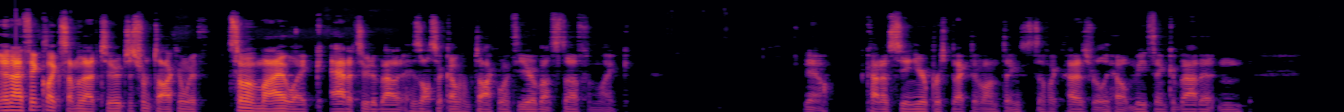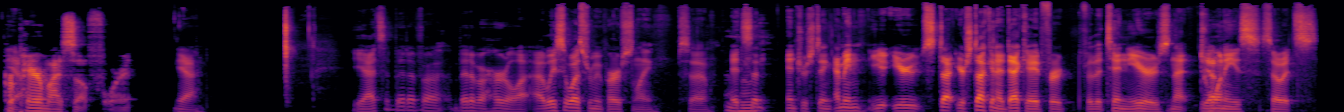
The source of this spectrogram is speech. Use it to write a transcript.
And I think like some of that too, just from talking with some of my like attitude about it has also come from talking with you about stuff and like, you know, kind of seeing your perspective on things and stuff like that has really helped me think about it and Yeah. prepare myself for it. Yeah. Yeah, it's a bit of a, bit of a hurdle. At least it was for me personally. So it's Mhm. an interesting. I mean, you, you're stuck. You're stuck in a decade for for the ten years in that Yep. twenties. So it's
